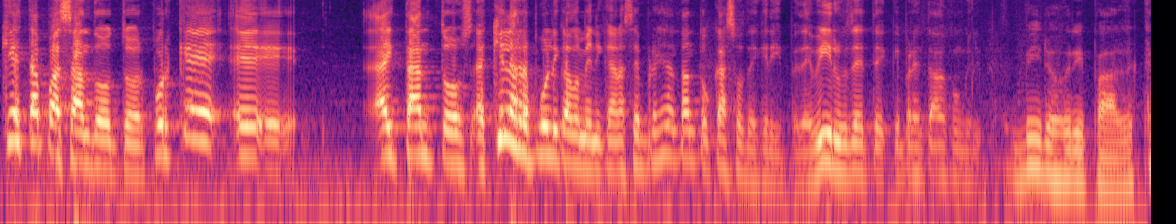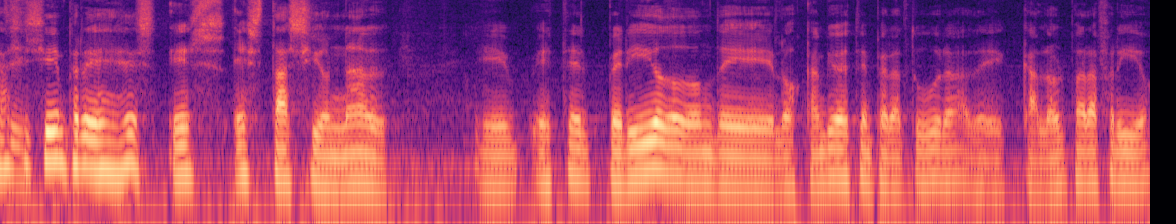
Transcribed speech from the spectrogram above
¿Qué está pasando, doctor? ¿Por qué eh, hay tantos, aquí en la República Dominicana se presentan tantos casos de gripe, de virus de este, que presentados con gripe? Virus gripal, casi siempre es, es estacional. Eh, este es el periodo donde los cambios de temperatura, de calor para frío,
